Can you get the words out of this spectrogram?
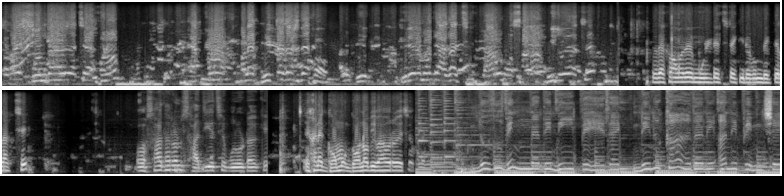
সবাই সন্ধ্যা হয়ে যাচ্ছে এখনো এখনো মানে ভিড়টা জাস্ট দেখো মানে ভিড়- ভিড়ের মধ্যে আগাচ্ছি দারুণ অসাধারণ ভিড় হয়ে যাচ্ছে তো দেখো আমাদের মূল টেস্টটা কিরকম দেখতে লাগছে অসাধারণ সাজিয়েছে পুরোটাকে এখানে গম- গণবিবাহ রয়েছে ওখানে నువ్వు విన్నది నీ పేరై నిన్ను కాదని అనిపించే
